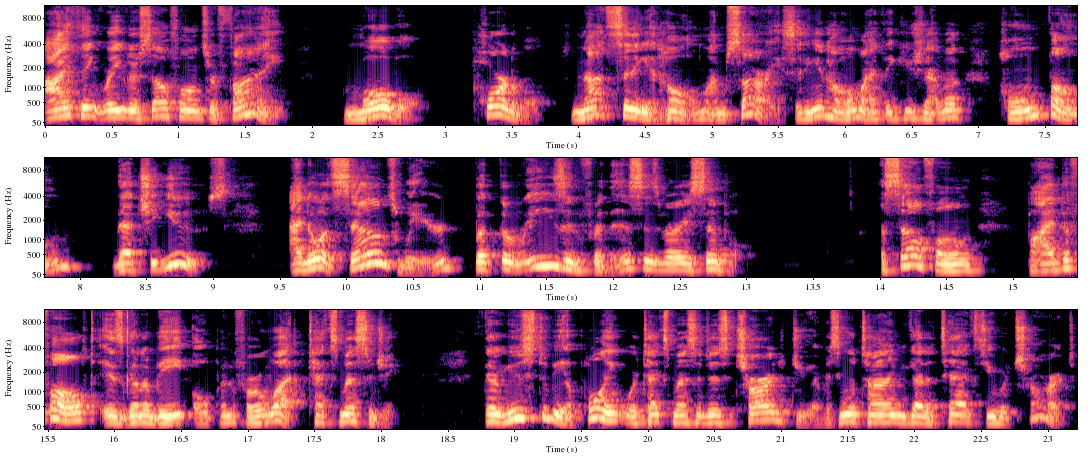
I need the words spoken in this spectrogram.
I think regular cell phones are fine, mobile, portable, not sitting at home. I'm sorry, sitting at home, I think you should have a home phone that you use. I know it sounds weird, but the reason for this is very simple. A cell phone, by default, is going to be open for what? Text messaging. There used to be a point where text messages charged you. Every single time you got a text, you were charged.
